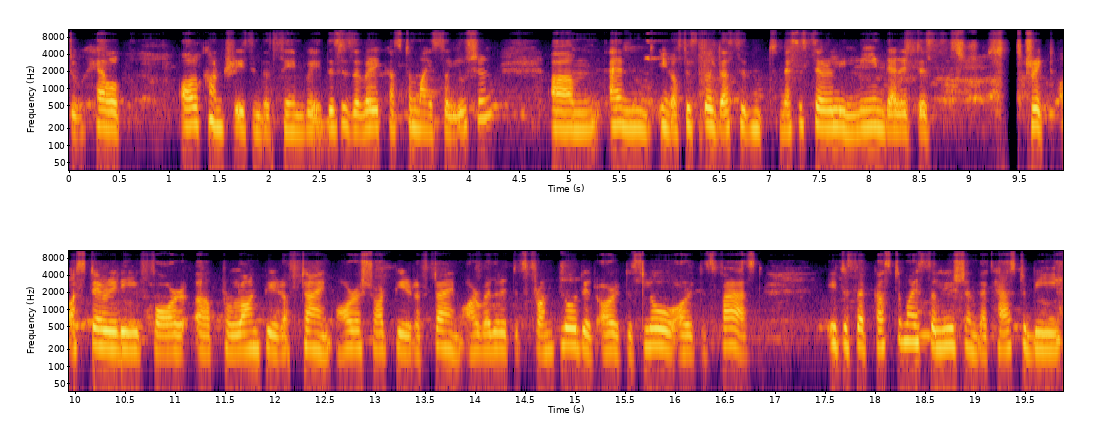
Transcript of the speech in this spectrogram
to help all countries in the same way. This is a very customized solution. Um, and you know, fiscal doesn't necessarily mean that it is strict austerity for a prolonged period of time or a short period of time, or whether it is front-loaded or it is low or it is fast. It is a customized solution that has to be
